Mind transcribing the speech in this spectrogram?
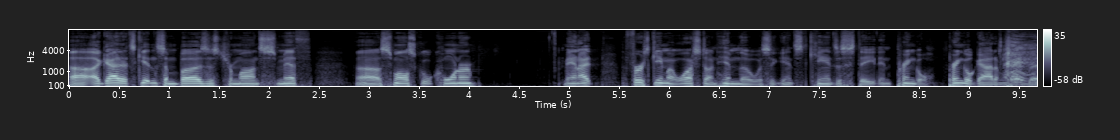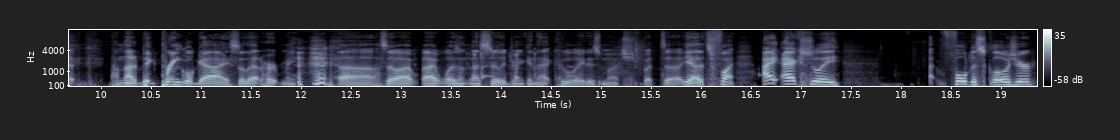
Uh, a guy that's getting some buzz is Tremon Smith, uh, small school corner. Man, I the first game I watched on him though was against Kansas State and Pringle. Pringle got him a little bit. I'm not a big Pringle guy, so that hurt me. Uh, so I, I wasn't necessarily drinking that Kool Aid as much. But uh, yeah, it's fun. I actually, full disclosure,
